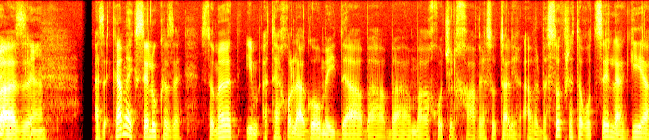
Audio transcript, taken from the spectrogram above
בזה. כן. אז גם האקסל הוא כזה. זאת אומרת, אם אתה יכול לאגור מידע במערכות שלך ולעשות תהליך, אבל בסוף כשאתה רוצה להגיע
